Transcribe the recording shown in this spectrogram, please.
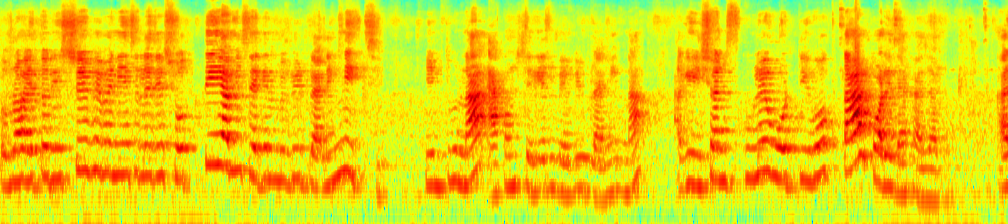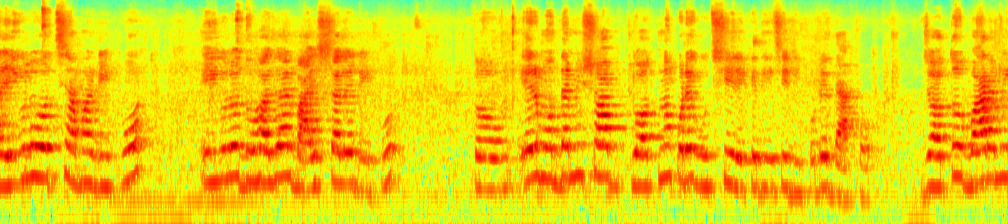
তোমরা হয়তো নিশ্চয়ই ভেবে নিয়েছিলে যে সত্যিই আমি সেকেন্ড বেবির প্ল্যানিং নিচ্ছি। কিন্তু না, এখন সেকেন্ড বেবি প্ল্যানিং না। আগে ঈশান স্কুলে ভর্তি হোক, তারপরে দেখা যাবে। আর এইগুলো হচ্ছে আমার রিপোর্ট এইগুলো দু হাজার বাইশ সালের রিপোর্ট তো এর মধ্যে আমি সব যত্ন করে গুছিয়ে রেখে দিয়েছি রিপোর্টে দেখো। যতবার আমি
